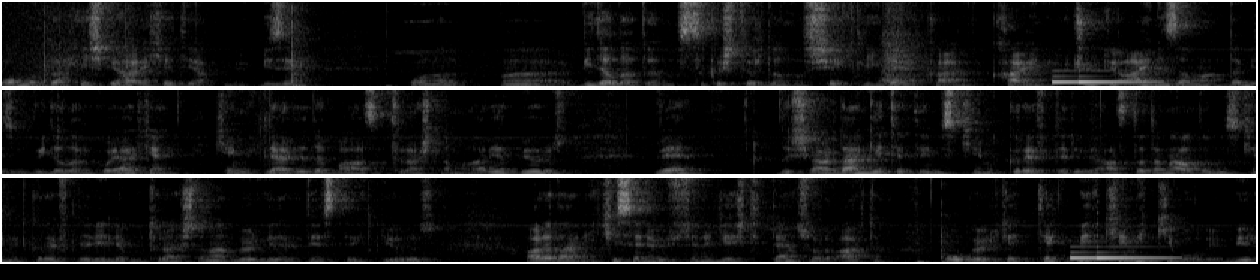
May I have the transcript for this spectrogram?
omurga hiçbir hareket yapmıyor. Bizim onu e, vidaladığımız, sıkıştırdığımız şekliyle kay- kaynıyor. Çünkü aynı zamanda biz bu vidaları koyarken kemiklerde de bazı tıraşlamalar yapıyoruz ve dışarıdan getirdiğimiz kemik greftleri ve hastadan aldığımız kemik greftleriyle bu tıraşlanan bölgeleri destekliyoruz. Aradan 2 sene, 3 sene geçtikten sonra artık o bölge tek bir kemik gibi oluyor. Bir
